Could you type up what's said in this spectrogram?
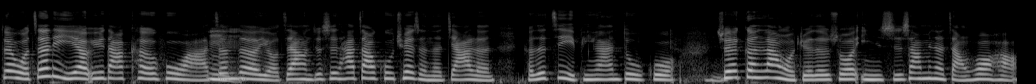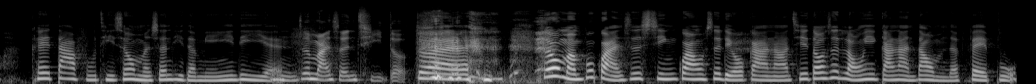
对，我这里也有遇到客户啊，嗯，真的有这样，就是他照顾确诊的家人，可是自己平安度过，嗯，所以更让我觉得说饮食上面的掌握好，可以大幅提升我们身体的免疫力耶。嗯，这蛮神奇的。对，所以我们不管是新冠或是流感啊，其实都是容易感染到我们的肺部。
